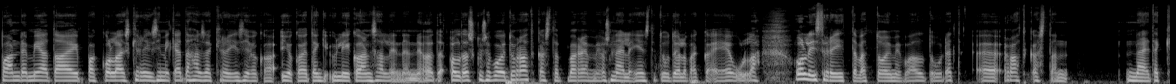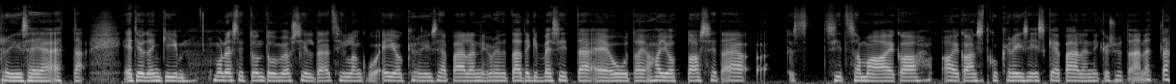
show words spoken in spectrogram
pandemia tai pakolaiskriisi, mikä tahansa kriisi, joka, joka jotenkin ylikansallinen, niin oltaisiko se voitu ratkaista paremmin, jos näille instituutioille, vaikka EUlla, olisi riittävät toimivaltuudet ratkaista näitä kriisejä, että, että jotenkin monesti tuntuu myös siltä, että silloin kun ei ole kriisiä päällä, niin yritetään jotenkin vesittää EUta ja hajottaa sitä ja sitten samaan aikaan, aikaan sit kun kriisi iskee päälle, niin kysytään, että,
